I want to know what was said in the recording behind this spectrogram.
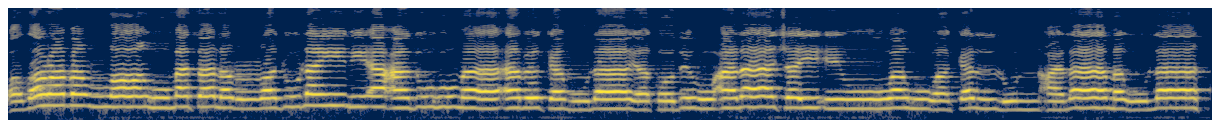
وضرب الله مثلا الرجلين أحدهما أبكم لا يقدر على شيء وهو كل على مولاه.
